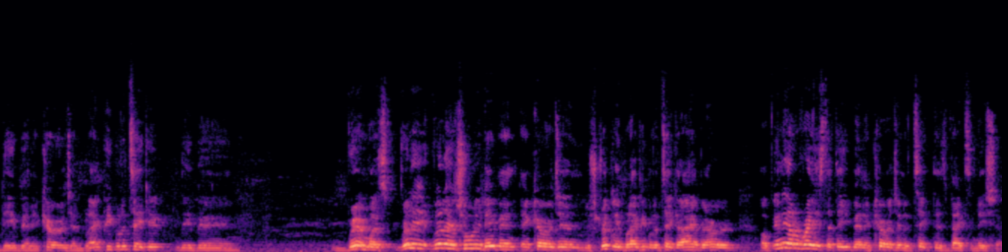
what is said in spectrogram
They've been encouraging black people to take it. They've been very much, really, really and truly, they've been encouraging strictly black people to take it. I haven't heard of any other race that they've been encouraging to take this vaccination.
